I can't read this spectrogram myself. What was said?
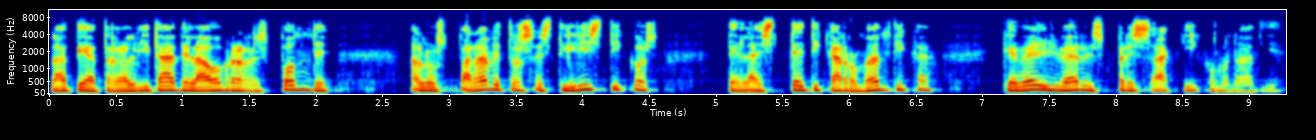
La teatralidad de la obra responde a los parámetros estilísticos de la estética romántica que Belver expresa aquí como nadie.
